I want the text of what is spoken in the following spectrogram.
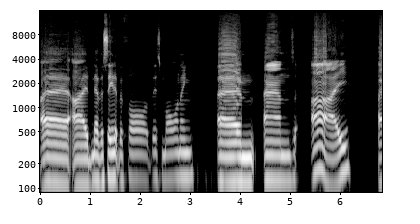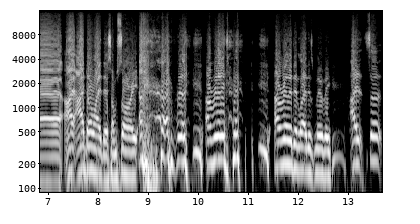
Uh, I'd never seen it before this morning. Um, and I, uh, I, I don't like this. I'm sorry. I really, I really, I really didn't like this movie. I so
